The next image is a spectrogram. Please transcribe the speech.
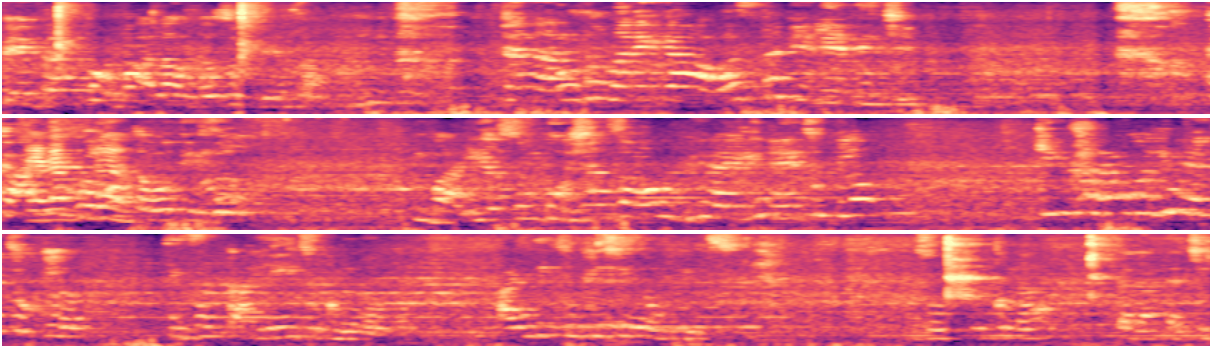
पेपरात फोटो आला होता सुट्टीचा. होतं हो तिचं बाई असून पुरुषांसमोर उभी राहिली हे चुकलं? की खरं बोलली हे चुकलं? तिचं काहीही चुकलं नव्हतं. आणि ती चुकीची नव्हतीच. जो चुकला त्याला त्याची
